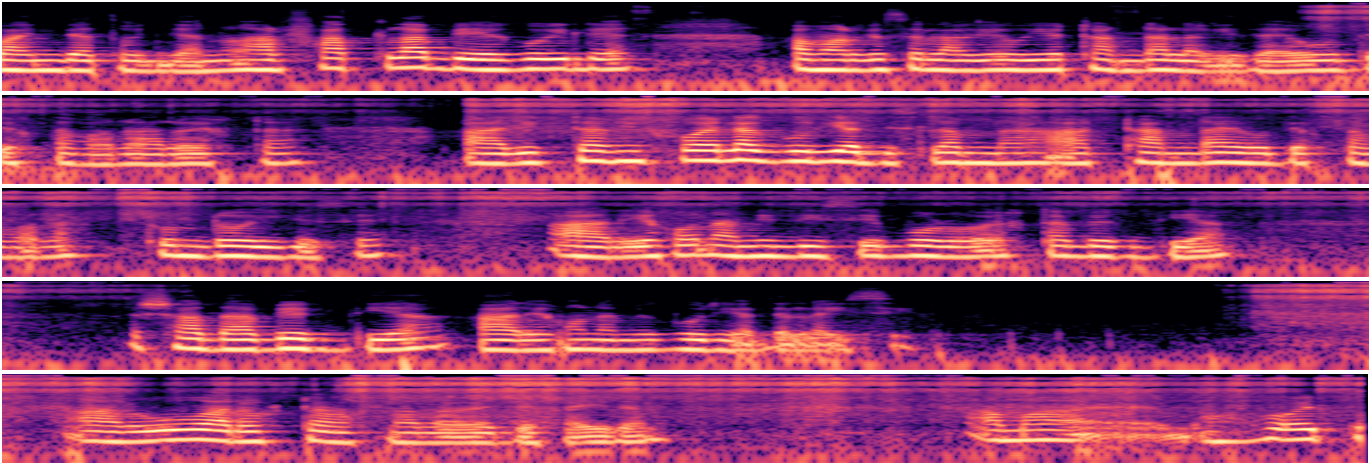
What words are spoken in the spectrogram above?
বাইন্দা তৈন জানো। আর ফাতলা বেগ হইলে আমার কাছে লাগে ওই ঠান্ডা লাগে যায়, ও দেখতে পারা আরও একটা। আর একটা আমি ফয়লা গড়িয়া দিছিলাম না, আর ঠান্ডায় ও দেখতে পারা ঠুন্ড হয়ে গেছে। আর এখন আমি দিছি বড় একটা বেগ দিয়া, সাদা বেগ দিয়া, আর এখন আমি গড়িয়া দিলাইছি। আর ও আর একটা আপনারা দেখাইলাম আমার হয়তো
